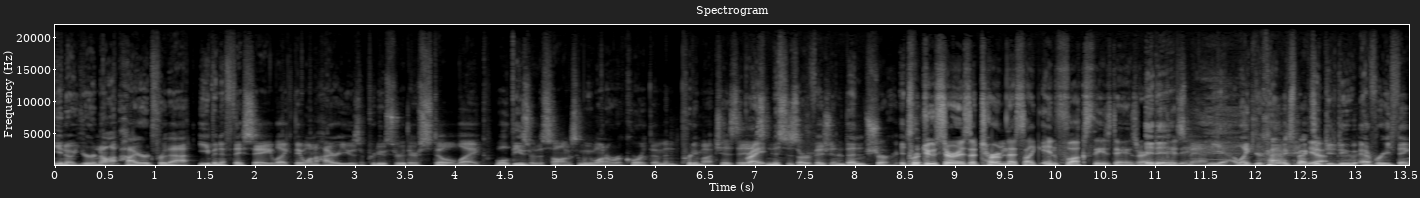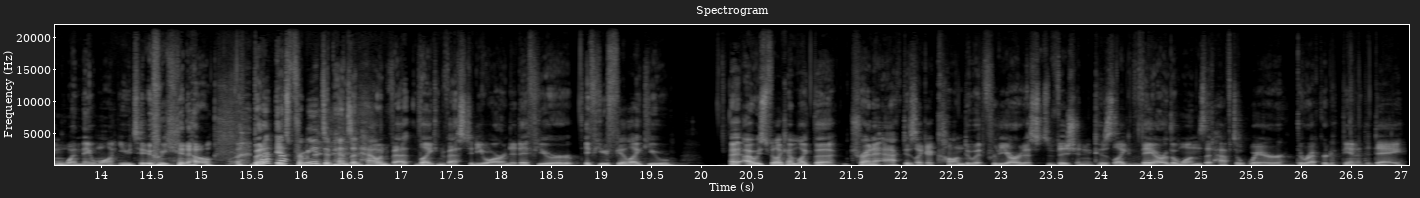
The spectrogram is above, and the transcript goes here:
you know you're not hired for that even if they say like they want to hire you as a producer they're still like well these are the songs and we want to record them and pretty much as is Right. and this is our vision then sure it's Producer is a term that's like in flux these days, right? it is man yeah like you're kind of expected Yeah. to do everything when they want you to you know but it's for me it depends on how inve- like invested you are in it if you're if you feel like you I, I always feel like I'm like the trying to act as like a conduit for the artist's vision because like they are the ones that have to wear the record at the end of the day.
